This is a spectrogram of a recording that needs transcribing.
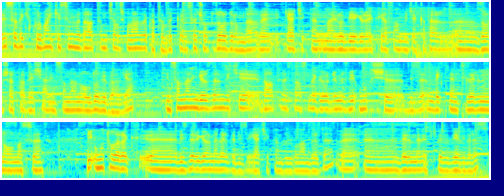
Garissa'daki kurban kesim ve dağıtım çalışmalarına da katıldık. Garissa çok zor durumda ve gerçekten Nairobi'ye göre kıyaslanmayacak kadar e, zor şartlarda yaşayan insanların olduğu bir bölge. İnsanların gözlerindeki dağıtım esnasında gördüğümüz bir umut ışığı, bizden beklentilerinin olması, bir umut olarak e, bizleri görmeleri de bizi gerçekten duygulandırdı ve e, derinden etkiledi diyebiliriz.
